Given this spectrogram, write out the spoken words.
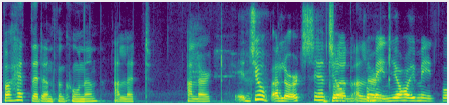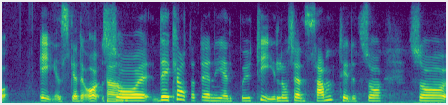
vad hette den funktionen? Alert? Alert. Job alerts heter Job den alert. på min. Jag har ju min på engelska. Ja. Så det är klart att den hjälper ju till och sen samtidigt så, så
